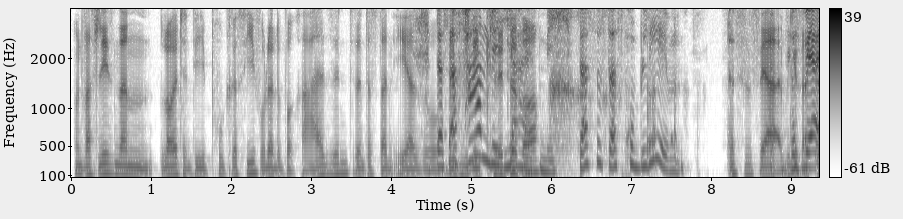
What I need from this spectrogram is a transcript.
Und was lesen dann Leute, die progressiv oder liberal sind? Sind das dann eher so? Das erfahren wir hier halt nicht. Das ist das Problem. Es ist ja, wie Das gesagt, also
